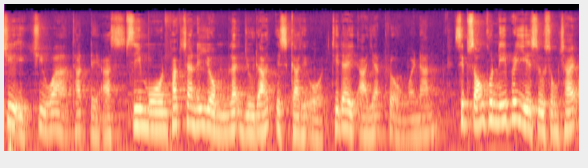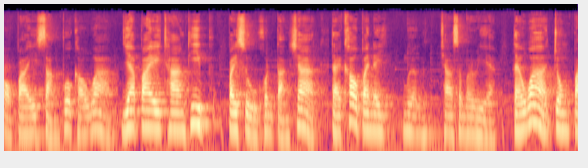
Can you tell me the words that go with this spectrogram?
ชื่ออีกชื่อว่าธัดเดอัสซีโมนพรรคชาตินิยม และยูดาสอิสการิโอตที่ได้อายัดพระองค์ไว้นั้น 12 คนนี้พระเยซูทรงใช้ออกไปสั่งพวกเขาว่า อย่าไปทางที่ไปสู่คนต่างชาติ แต่เข้าไปในเมืองชาวสมาเรีย แต่ว่าจงไป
